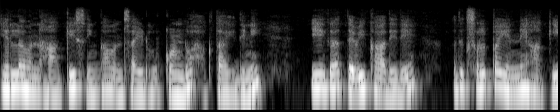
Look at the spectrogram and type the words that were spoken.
ಎಲ್ಲವನ್ನು ಹಾಕಿ ಸಿಂಗ ಒಂದು ಸೈಡ್ ಹುರ್ಕೊಂಡು ಹಾಕ್ತಾ ಇದ್ದೀನಿ. ಈಗ ತೆವಿ ಕಾದಿದೆ. ಅದಕ್ಕೆ ಸ್ವಲ್ಪ ಎಣ್ಣೆ ಹಾಕಿ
